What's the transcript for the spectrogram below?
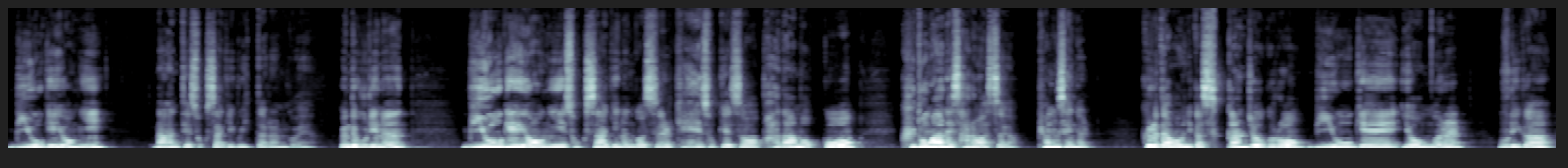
미혹의 영이 나한테 속삭이고 있다라는 거예요. 근데 우리는 미혹의 영이 속삭이는 것을 계속해서 받아먹고 그동안에 살아왔어요. 평생을. 그러다 보니까 습관적으로 미혹의 영을 우리가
